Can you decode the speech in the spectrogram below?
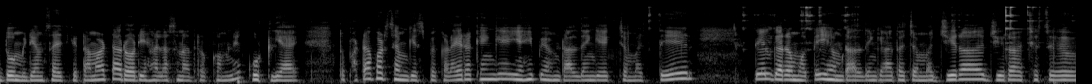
दो मीडियम साइज़ के टमाटर और यहाँ लहसुन अदरक को हमने कूट लिया है। तो फटाफट से हम गैस पे कढ़ाई रखेंगे। यहीं पर हम डाल देंगे एक चम्मच तेल। तेल गर्म होते ही हम डाल देंगे आधा चम्मच जीरा। जीरा अच्छे से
